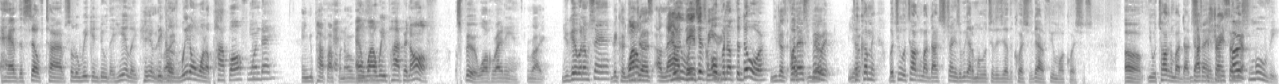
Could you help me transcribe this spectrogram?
have the self time so that we can do the healing. Healing, because right. we don't want to pop off one day, and you pop off for no reason. and while we popping off, spirit walk right in. right, You get what I'm saying? Because you just allow we, we just spirit. open up the door You just for that spirit yep, to come in. But you were talking about Doctor Strange, and we got to move to these other questions. We got a few more questions. Um, you were talking about Doctor, Doctor Strange. Strange, The so first movie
